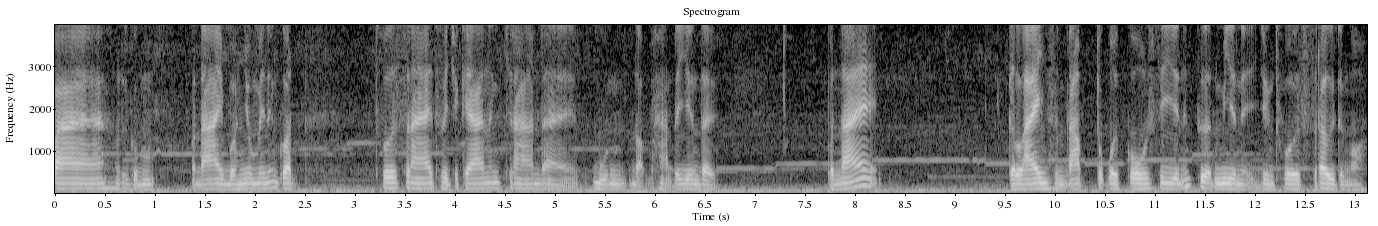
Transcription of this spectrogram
ប៉ាឬក៏ម្ដាយរបស់ខ្ញុំឯហ្នឹងគាត់ធ្វើស្រែធ្វើចការនឹងច្រើនដែរ4 10ហាត់ទៅយើងទៅប៉ុន្តែកន្លែងសម្រាប់ទុកឲ្យគោស៊ីហ្នឹងគឺអត់មានទេយើងធ្វើស្រូវទាំងអស់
